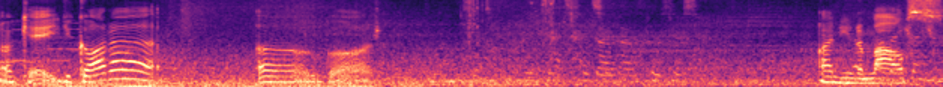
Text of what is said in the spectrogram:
Okay, you gotta... Oh god. I need a mouse.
